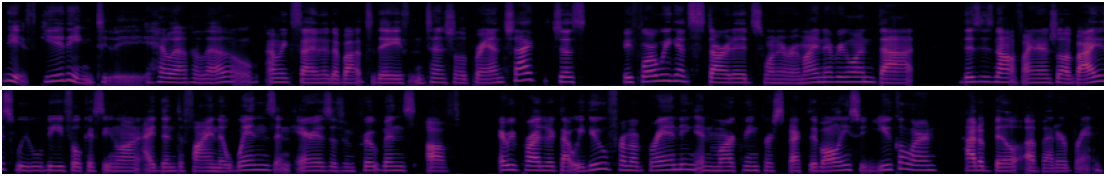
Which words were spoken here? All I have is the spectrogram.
Let's get into it. Hello, hello. I'm excited about today's intentional brand check. Just before we get started, just want to remind everyone that this is not financial advice. We will be focusing on identifying the wins and areas of improvements of every project that we do from a branding and marketing perspective only so you can learn how to build a better brand.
